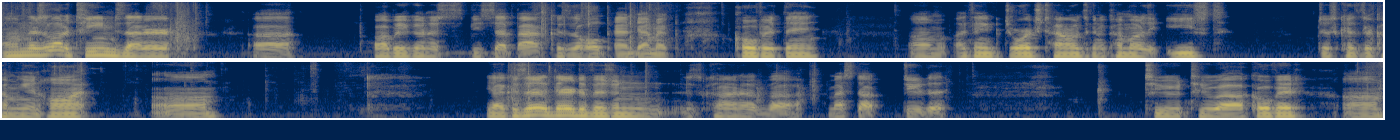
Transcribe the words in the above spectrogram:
um, there's a lot of teams that are uh, probably going to be set back because of the whole pandemic, COVID thing. Um, I think Georgetown's going to come out of the East just because they're coming in hot. Um, yeah, because their their division is kind of uh, messed up due to to to uh, COVID. Um,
